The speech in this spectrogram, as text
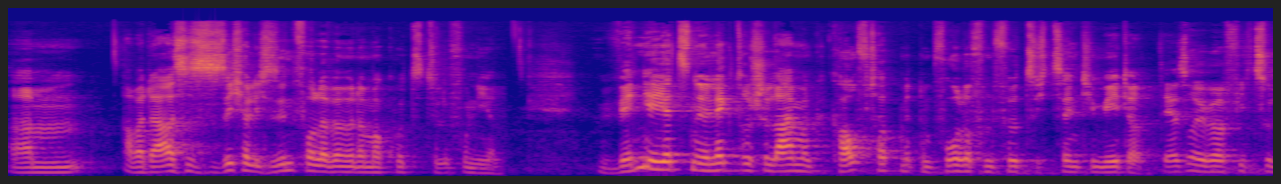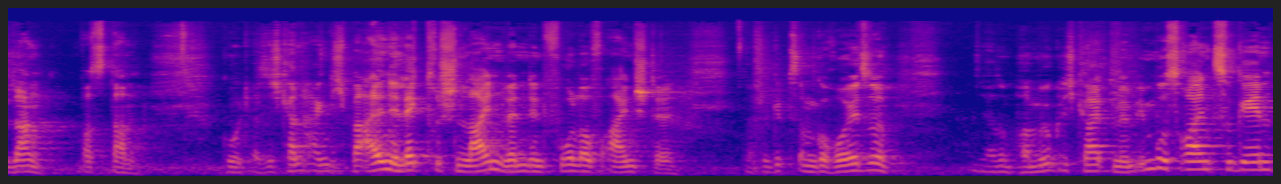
Ähm, aber da ist es sicherlich sinnvoller, wenn wir da mal kurz telefonieren. Wenn ihr jetzt eine elektrische Leinwand gekauft habt mit einem Vorlauf von 40 cm, der ist euch aber viel zu lang, was dann? Gut, also ich kann eigentlich bei allen elektrischen Leinwänden den Vorlauf einstellen. Dafür gibt es am Gehäuse ja, so ein paar Möglichkeiten, mit dem Imbus reinzugehen.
